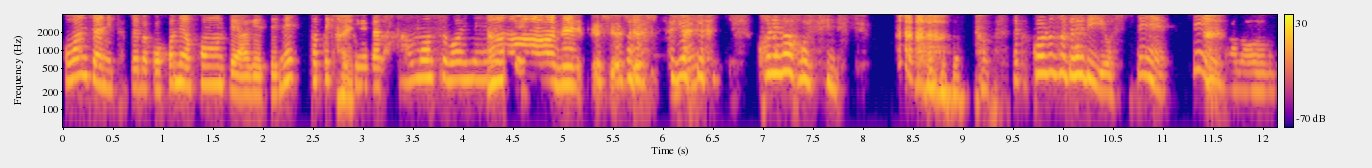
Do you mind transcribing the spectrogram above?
ワンちゃんに例えばこう骨をポンってあげてね、取ってきてくれたら、はい、あ、もうすごいねああ、ね、よしよしよし。よしよし。これが欲しいんですよ。だからこのラリーをして、で、あの、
